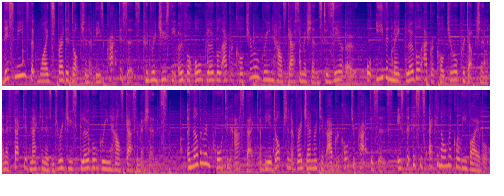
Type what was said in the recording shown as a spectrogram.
This means that widespread adoption of these practices could reduce the overall global agricultural greenhouse gas emissions to zero, or even make global agricultural production an effective mechanism to reduce global greenhouse gas emissions. Another important aspect of the adoption of regenerative agriculture practices is that this is economically viable.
